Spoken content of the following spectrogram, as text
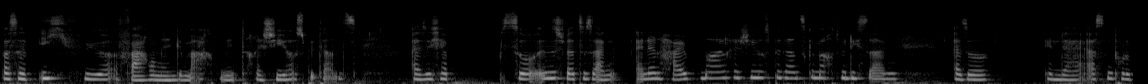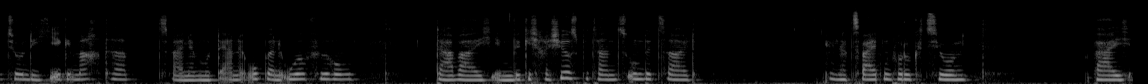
Was habe ich für Erfahrungen gemacht mit Regiehospitanz? Also ich habe so, es ist schwer zu sagen, eineinhalb Mal Regiehospitanz gemacht, würde ich sagen. Also in der ersten Produktion, die ich je gemacht habe, es war eine moderne Oper, eine Uraufführung, da war ich eben wirklich Regiehospitanz, unbezahlt. In der zweiten Produktion war ich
